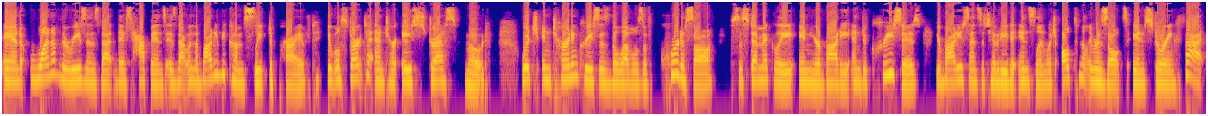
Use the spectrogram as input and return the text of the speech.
And one of the reasons that this happens is that when the body becomes sleep deprived, it will start to enter a stress mode, which in turn increases the levels of cortisol systemically in your body and decreases your body's sensitivity to insulin, which ultimately results in storing fat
